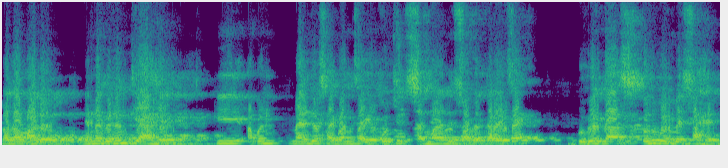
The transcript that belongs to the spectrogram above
दादा मालक यांना विनंती आहे की आपण मॅनेजर साहेबांचा यथोचित सन्मानाने स्वागत करायचं आहे कुबेरदास कलुगर्मे साहेब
